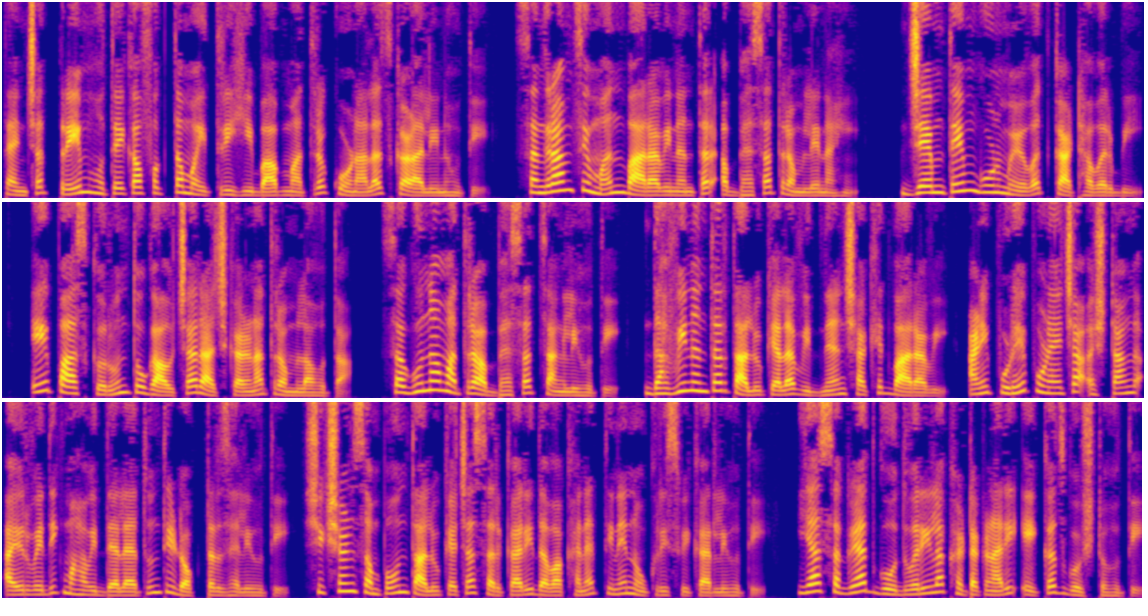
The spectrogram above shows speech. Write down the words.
त्यांच्यात प्रेम होते का फक्त मैत्री ही बाब मात्र कोणालाच कळाली नव्हती. संग्रामचे मन बारावीनंतर अभ्यासात रमले नाही. जेमतेम गुण मिळवत काठावर बी. ए पास करून तो गावच्या राजकारणात रमला होता. सगुना मात्र अभ्यासात चांगली होती. दहावीनंतर तालुक्याला विज्ञान शाखेत बारावी आणि पुढे पुण्याच्या अष्टांग आयुर्वेदिक महाविद्यालयातून ती डॉक्टर झाली होती. शिक्षण संपवून तालुक्याच्या सरकारी दवाखान्यात तिने नोकरी स्वीकारली होती. या सगळ्यात गोदवरीला खटकणारी एकच गोष्ट होती.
